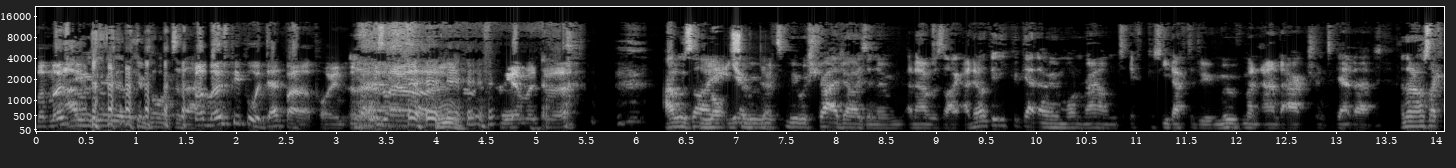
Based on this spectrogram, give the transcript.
but most I people, was really looking forward to that. but most people were dead by that point. And I was like, oh, yeah, I'm gonna do it. I was like, Lots yeah, we were, we were strategizing, and, and I was like, I don't think you could get there in one round because you'd have to do movement and action to get there. And then I was like,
